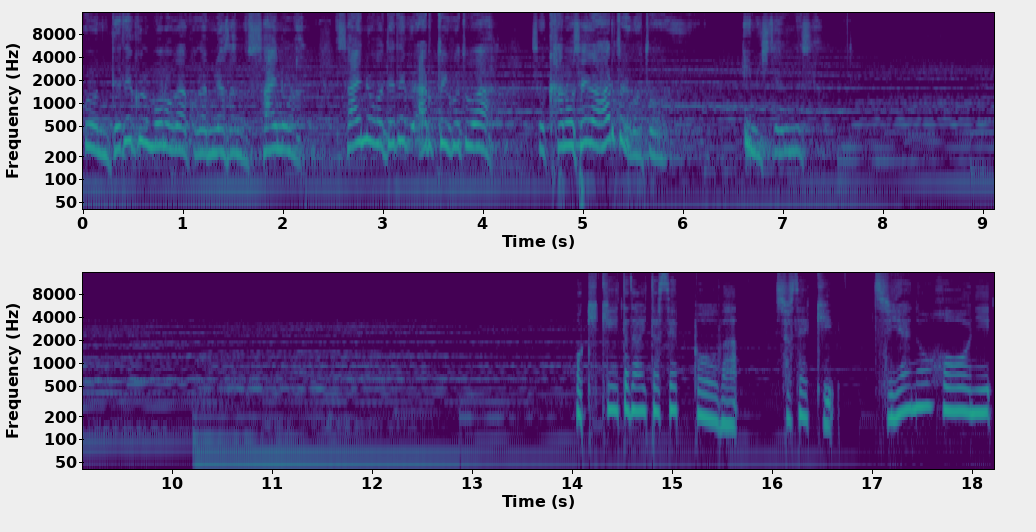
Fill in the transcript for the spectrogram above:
この出てくるものがこれは皆さんの才能なんです。才能が出てあるということはその可能性があるということを意味してるんですよ。お聞きいただいた説法は書籍知恵の法に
